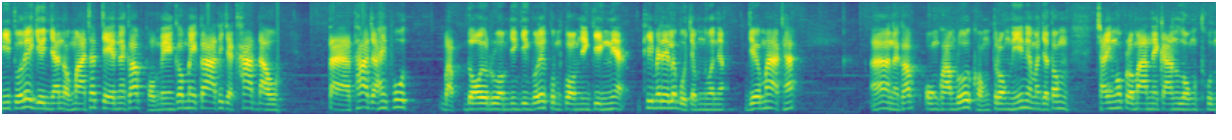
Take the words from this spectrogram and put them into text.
มีตัวเลขยืนยันออกมาชัดเจนนะครับ ผมเองก็ไม่กล้าที่จะคาดเดา แต่ถ้าจะให้พูดแบบโดยรวมจริง ๆ ตัวเลขกลมๆจริงๆเนี่ยที่ไม่ได้ระบุจำนวนเนี่ยเยอะมากฮะอ่านะครับองค์ความรู้ของตรงนี้เนี่ยมันจะต้องใช้งบประมาณในการลงทุน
